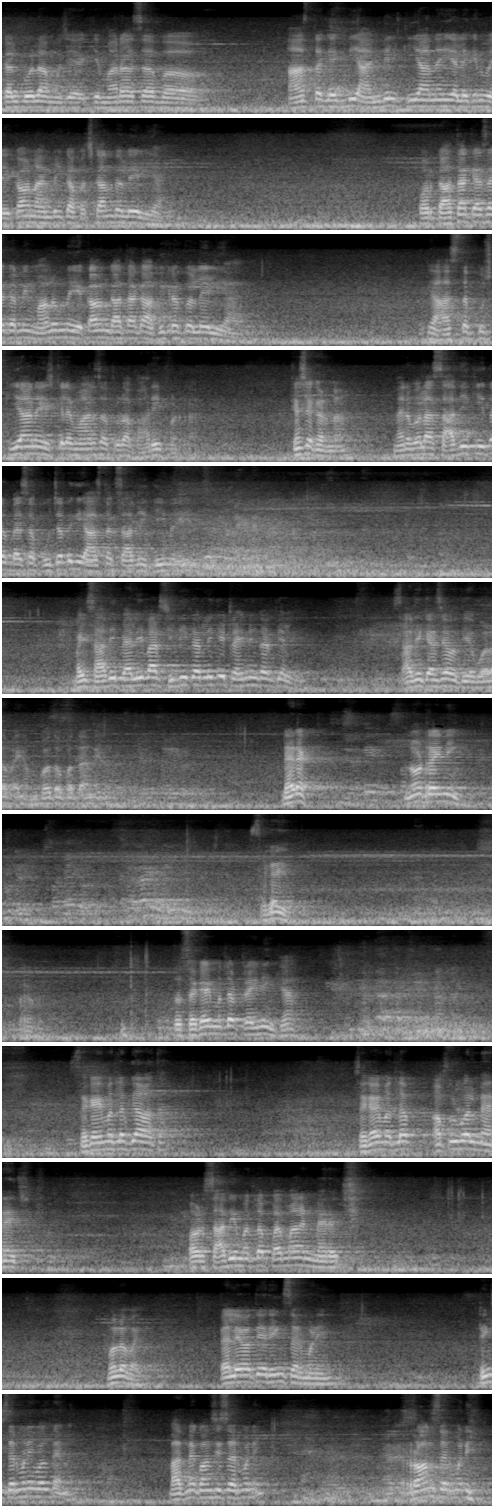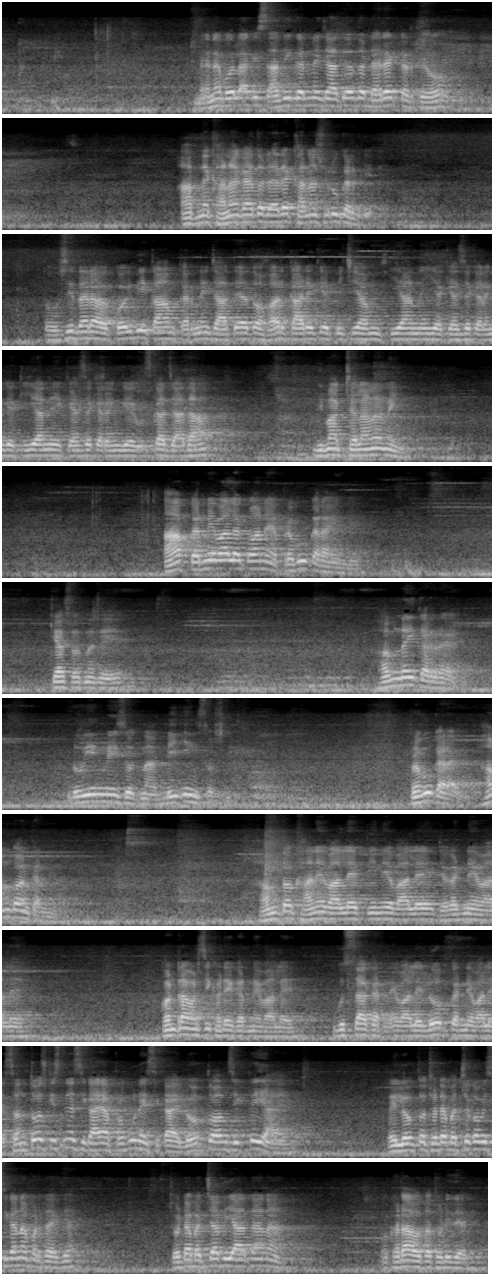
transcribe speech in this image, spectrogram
कल बोला मुझे कि महाराज सब आज तक एक भी आम्बिल किया नहीं है, लेकिन वो एकावन आम्बिल का पचकान तो ले लिया है। और गाथा कैसा करनी मालूम नहीं एकावन गाथा का अभिग्रह तो ले लिया है। कि आज तक कुछ किया नहीं, इसके लिए हमारे साथ थोड़ा भारी पड़ रहा है। कैसे करना? मैंने बोला, शादी की तब ऐसा पूछा था कि आज तक शादी की नहीं। भाई, शादी पहली बार सीधी कर ली कि ट्रेनिंग करके ली? शादी कैसे होती है? बोला, भाई, हमको तो पता नहीं। डायरेक्ट नो ट्रेनिंग सगाई तो सगाई मतलब ट्रेनिंग क्या? सगाई मतलब क्या होता? सगाई मतलब अप्रूवल मैरिज और शादी मतलब परमानेंट मैरिज बोलो भाई, पहले होती है रिंग सेरेमनी रिंग सेरेमनी बोलते हैं ना? बाद में कौन सी सेरेमनी रॉन्ग सेरेमनी मैंने बोला कि शादी करने जाते हो तो डायरेक्ट करते हो। आपने खाना खाया तो डायरेक्ट खाना शुरू कर दिया। तो उसी तरह कोई भी काम करने जाते हैं तो हर कार्य के पीछे हम किया नहीं है कैसे करेंगे, किया नहीं, कैसे करेंगे, उसका ज़्यादा दिमाग चलाना नहीं। आप करने वाला कौन है? प्रभु कराएँगे। क्या सोचना चाहिए? हम नहीं कर रहे हैं। डूइंग नहीं सोचना बीइंग सोचना। प्रभु कर रहा है हम कौन करने वाले? हम तो खाने वाले, पीने वाले, झगड़ने वाले कंट्रावर्सी खड़े करने वाले, गुस्सा करने वाले, लोभ करने वाले। संतोष किसने सिखाया? प्रभु ने सिखाया। लोभ तो हम सीखते ही आए भाई लोग तो छोटे बच्चे को भी सिखाना पड़ता है क्या? छोटा बच्चा भी आता है ना, वो खड़ा होता थोड़ी देर।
